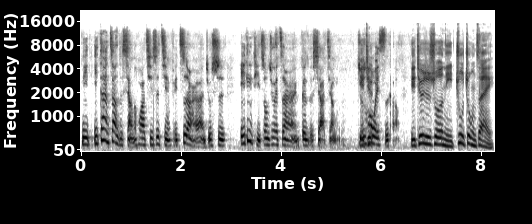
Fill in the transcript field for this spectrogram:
你一旦这样子想的话，其实减肥自然而然就是一定体重就会自然而然跟着下降了。换位思考，也就是说，你注重在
